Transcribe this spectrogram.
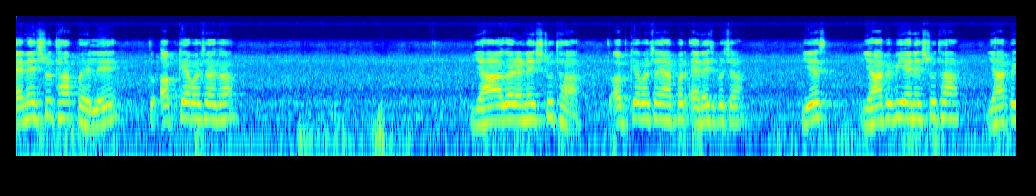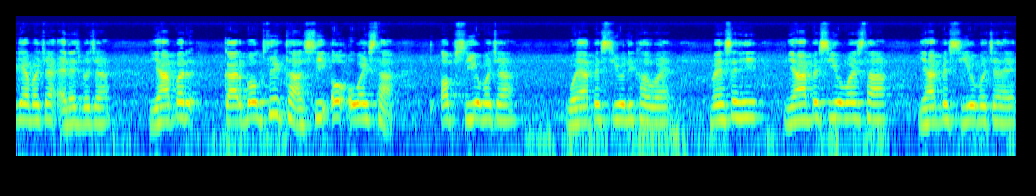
एन एच टू था पहले तो अब क्या बचागा? यहाँ अगर एन एच टू था तो अब क्या बचा यहाँ पर? एन एच बचा। यस यहाँ पे भी एन एच टू था, यहाँ पे क्या बचा? एन एच बचा। यहाँ पर कार्बोक्सिलिक था सी ओ ओ एच था। तो अब सी ओ बचा, वो यहाँ पे सी ओ लिखा हुआ है। वैसे ही यहाँ पे सी ओ एच था, यहाँ पे सी ओ बचा है।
